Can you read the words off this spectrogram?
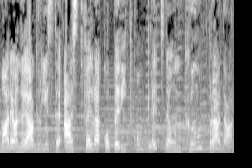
Marea Neagră este astfel acoperit complet de un câmp radar.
